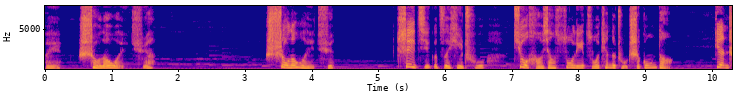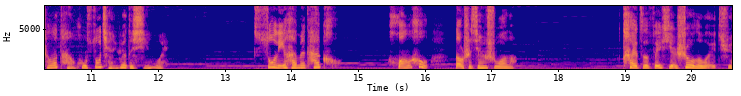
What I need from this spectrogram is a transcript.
妃受了委屈，受了委屈，这几个字一出，就好像苏黎昨天的主持公道，变成了袒护苏浅月的行为。苏黎还没开口，皇后倒是先说了：“太子妃也受了委屈，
